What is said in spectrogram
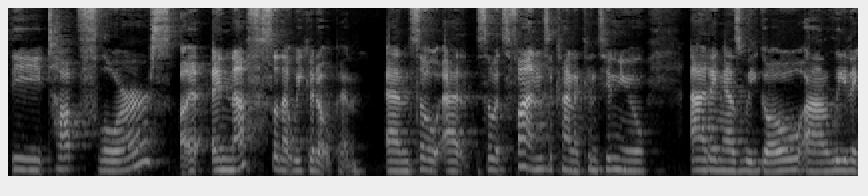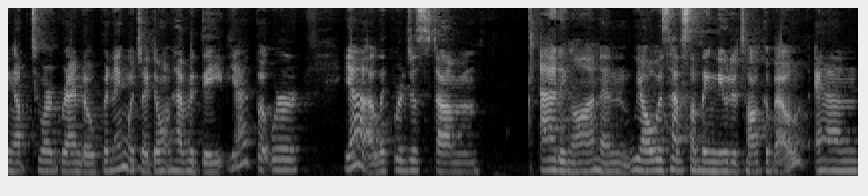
the top floors uh, enough so that we could open. And so, at, so it's fun to kind of continue adding as we go, uh, leading up to our grand opening, which I don't have a date yet, but we're yeah, like we're just um, adding on, and we always have something new to talk about. And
